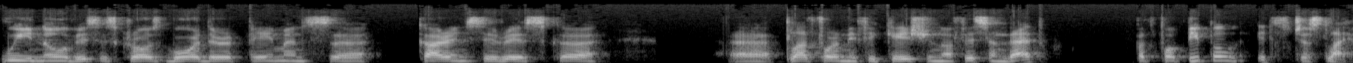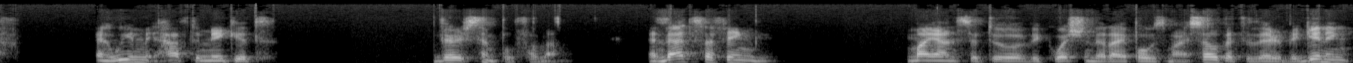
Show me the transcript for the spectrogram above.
We know this is cross-border payments, uh, currency risk, uh, platformification of this and that. But for people, it's just life. And we have to make it very simple for them. And that's, I think, my answer to the question that I posed myself at the very beginning.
